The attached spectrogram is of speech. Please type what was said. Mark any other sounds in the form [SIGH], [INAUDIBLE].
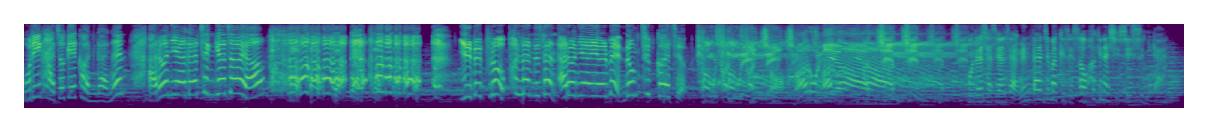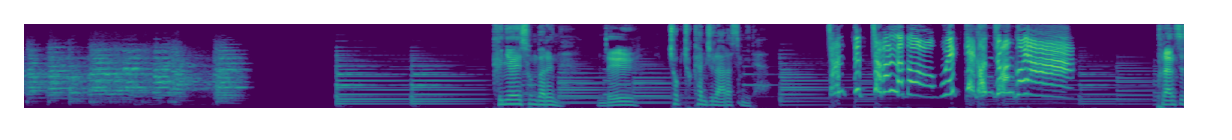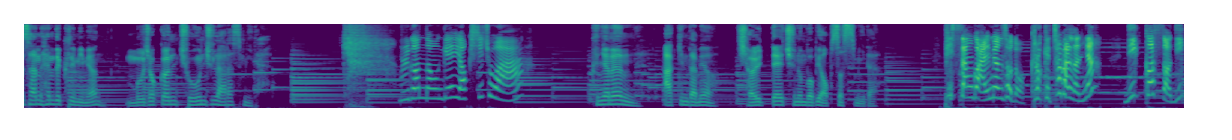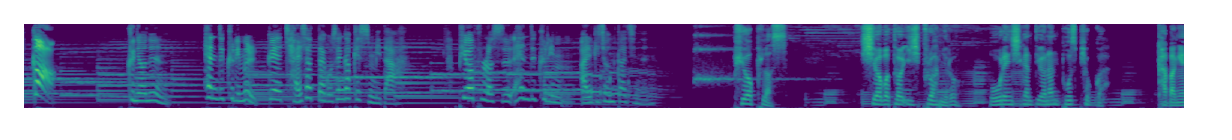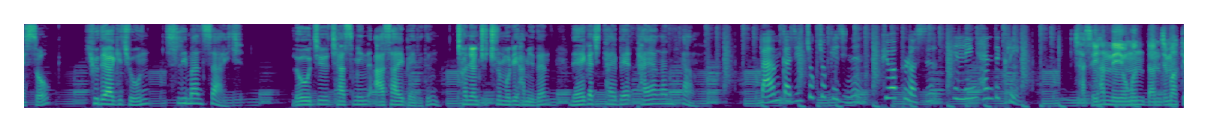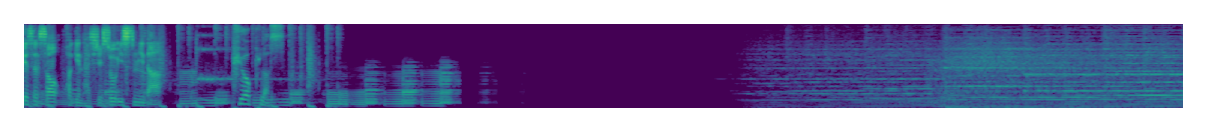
우리 가족의 건강은 아로니아가 챙겨줘요. [LAUGHS] 100% 폴란드산 아로니아 열매 농축 과즙. 평산네이처 아로니아 친 보다 자세한 사항은 딴지마켓에서 확인하실 수 있습니다. 그녀의 손발은 늘 촉촉한 줄 알았습니다. 잔뜩 쳐 프랑스산 핸드크림이면 무조건 좋은 줄 알았습니다. 물 건너온 게 역시 좋아. 그녀는 아낀다며 절대 주는 법이 없었습니다. 비싼 거 알면서도 그렇게 쳐발랐냐? 니꺼 써, 니꺼. 그녀는 핸드크림을 꽤 잘 샀다고 생각했습니다. 퓨어 플러스 핸드크림 알기 전까지는 퓨어 플러스 시어버터 20% 함유로 오랜 시간 뛰어난 보습 효과 가방에 쏙 휴대하기 좋은 슬림한 사이즈 로즈, 자스민, 아사이베리 등 천연 추출물이 함유된 네 가지 타입의 다양한 향 마음까지 촉촉해지는 퓨어 플러스 힐링 핸드크림. 자세한 내용은 딴지마켓에서 확인하실 수 있습니다. 퓨어 플러스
